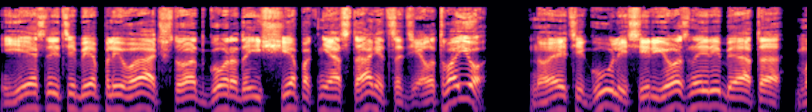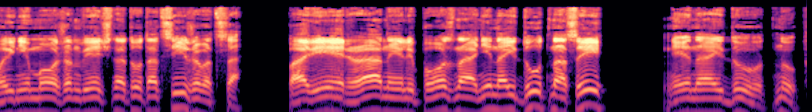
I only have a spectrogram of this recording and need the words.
Если тебе плевать, что от города и щепок не останется, дело твое. Но эти гули — серьезные ребята, мы не можем вечно тут отсиживаться. Поверь, рано или поздно они найдут нас и... Не найдут, нуб.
